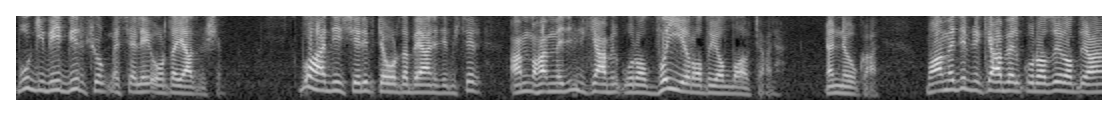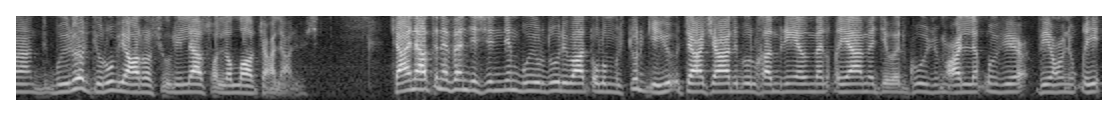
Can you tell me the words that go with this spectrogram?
Bu gibi birçok meseleyi orada yazmışım. Bu hadis-i şerif de orada beyan edilmiştir. An Muhammed ibn Kâbil Kurazî radıyallahu teala. Ennehu kâl. Muhammed ibn Kâbil Kurazî radıyallahu anh buyuruyor ki Rubya Resulillah sallallahu teala aleyhi ve sellem. Kainatın efendisinin buyurduğu rivayet olunmuştur ki yu'ta şaribul hamri yevmel kıyameti vel kuzu muallakun fi, fi unuqi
